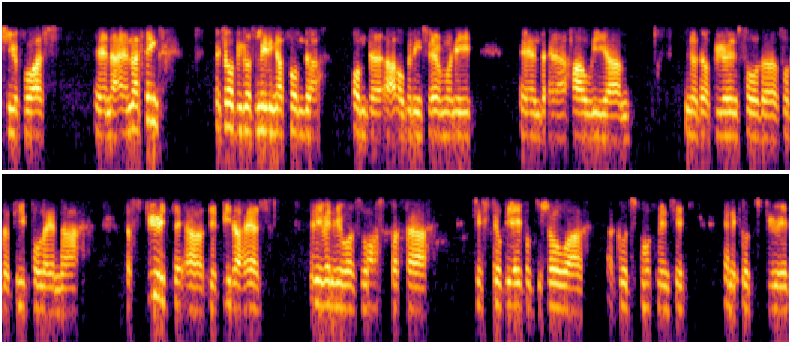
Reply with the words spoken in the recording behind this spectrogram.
cheer for us. And uh, and I think it's all because leading up from the from the uh, opening ceremony and uh, how we um, you know the appearance for the for the people and uh, the spirit that, uh, that Peter has, and even he was lost, but uh, to still be able to show uh, a good sportsmanship and a good spirit,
